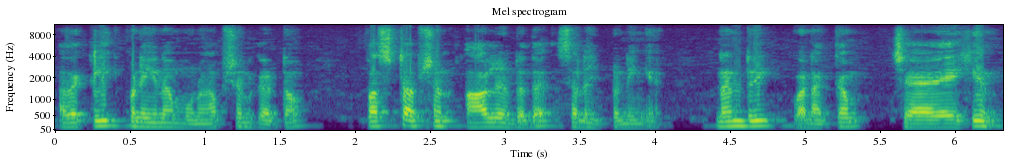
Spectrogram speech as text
அதை கிளிக் பண்ணீங்கன்னா மூணு ஆப்ஷன் காட்டும். ஃபர்ஸ்ட் ஆப்ஷன் ஆல்ன்றதை செலக்ட் பண்ணீங்க. நன்றி வணக்கம் ஜெய்ஹிந்த்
